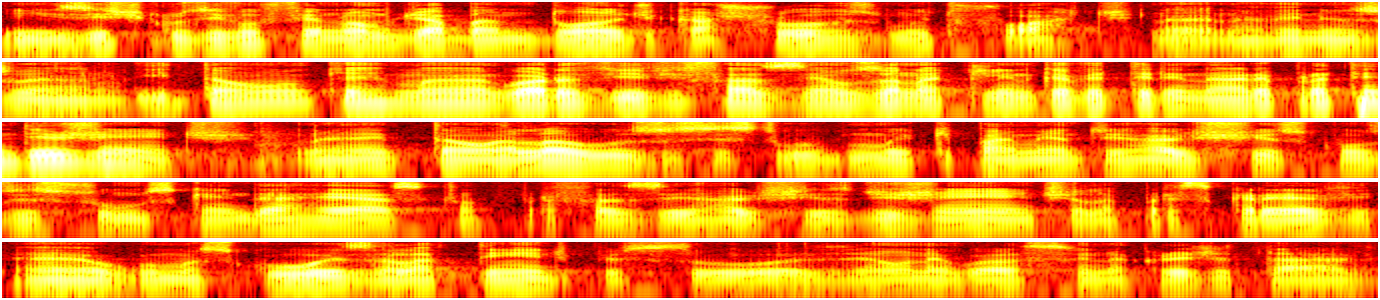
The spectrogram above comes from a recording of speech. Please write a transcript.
E existe inclusive um fenômeno de abandono de cachorros muito forte na, na Venezuela. Então, que a irmã agora vive fazendo, usando a clínica veterinária para atender gente. Né? Então, ela usa um equipamento de raio-x com os insumos que ainda restam para fazer raio-x de gente. Ela prescreve é, algumas coisas, ela atende pessoas. É um negócio inacreditável.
